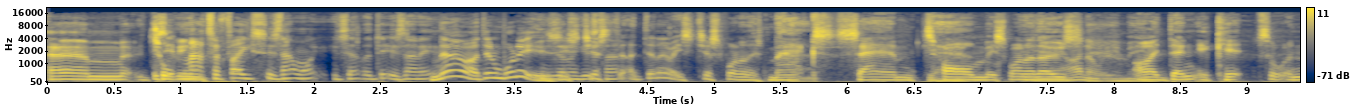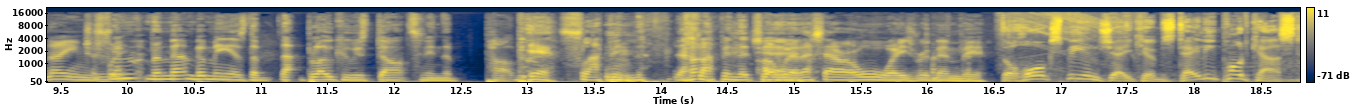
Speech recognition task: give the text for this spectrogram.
Um, Is talking- it Matterface? Is that what? Is that the? Is that it? No, I don't know what it is. You It's don't think it's just that? I don't know. It's just one of those Max, Sam, Tom. It's one of Yeah, those I know what you mean. identikit sort of names. Just rem- remember me as the that bloke who was dancing in the pub, Yeah. slapping the, slapping the chair. Oh well, that's how I always remember you. The Hawksbee and Jacobs Daily Podcast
